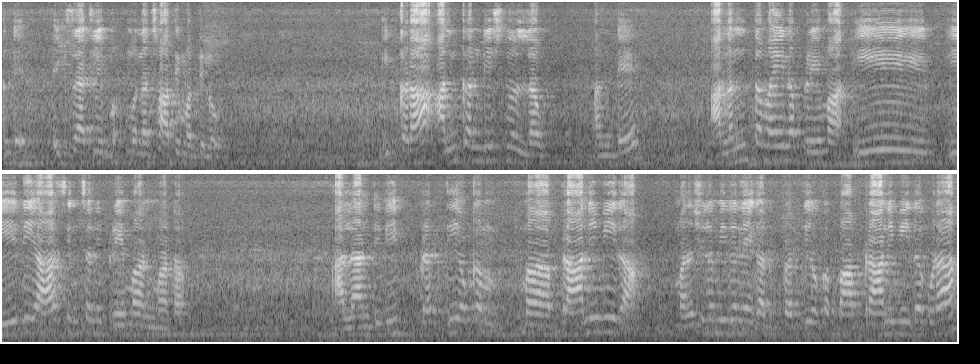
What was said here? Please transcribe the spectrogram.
అంటే ఎగ్జాక్ట్లీ మన ఛాతి మధ్యలో. ఇక్కడ అన్కండిషనల్ లవ్ అంటే అనంతమైన ప్రేమ ఏ ఏది ఆశించని ప్రేమ అనమాట అలాంటిది ప్రతి ఒక్క ప్రాణి మీద మనుషుల మీదనే కాదు ప్రతి ఒక్క పా- ప్రాణి మీద కూడా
